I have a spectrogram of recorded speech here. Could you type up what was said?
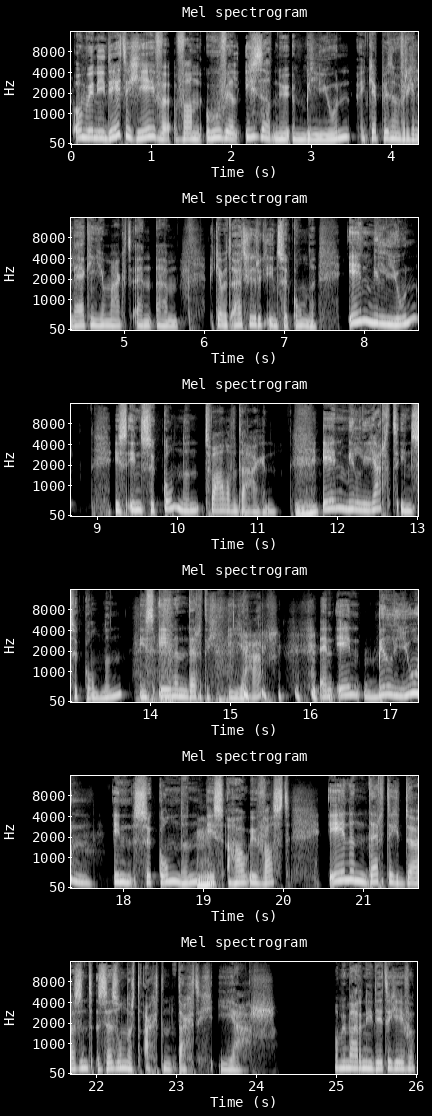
om u een idee te geven van hoeveel is dat nu, een biljoen? Ik heb eens een vergelijking gemaakt en ehm, ik heb het uitgedrukt in seconden. 1 miljoen is in seconden 12 dagen. 1 miljard in seconden is 31 jaar. en 1 biljoen in seconden is, hou u vast, 31.688 jaar. Om u maar een idee te geven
